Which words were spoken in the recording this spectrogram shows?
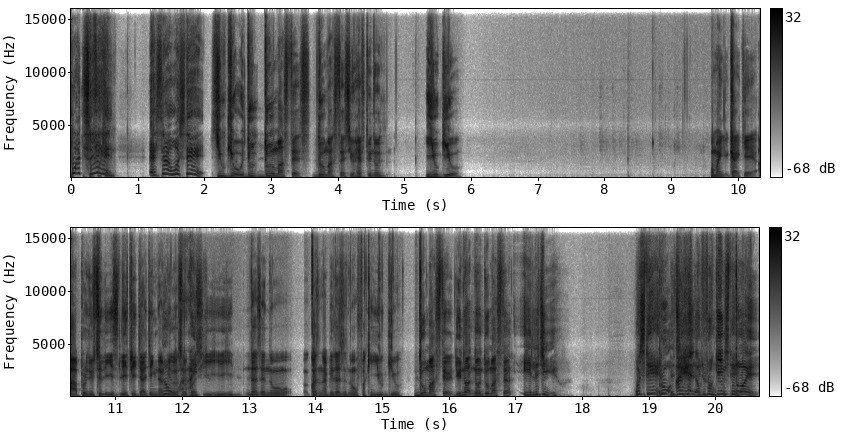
What's It's that? fucking- Ezra, what's that? Yu-Gi-Oh! Duel, Duel Masters. Duel Masters, you have to know. Yu-Gi-Oh! Oh my god, okay. Uh, producer Lee is literally judging Nabil No, also because I- he, he doesn't know because Nabil doesn't know fucking Yu-Gi-Oh. Duel Master. Do you not know Duel Master? Eh, legit. What's that? Bro, legit, I had legit, a fucking What's toy.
